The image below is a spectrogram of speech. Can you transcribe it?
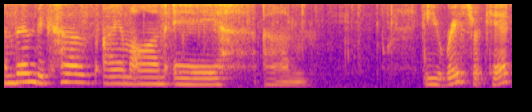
And then because I am on a um, eraser kick,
